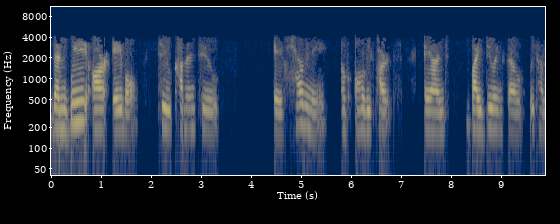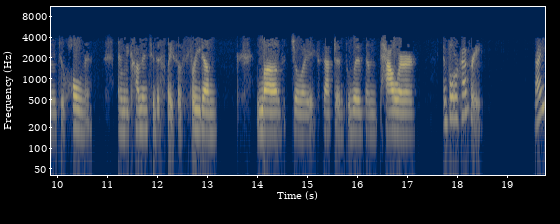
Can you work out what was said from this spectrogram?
then we are able to come into a harmony of all these parts. And by doing so, we come into wholeness and we come into this place of freedom, love, joy, acceptance, wisdom, power, and full recovery. Right?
